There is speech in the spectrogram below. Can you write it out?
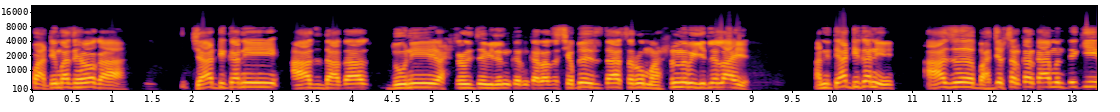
पाठिंबाचं हे बघा. ज्या ठिकाणी आज दादा दोन्ही राष्ट्रवादीचं विलीनीकरण करायचा शब्द दिलता सर्व महाराष्ट्रानं बघितलेला आहे. आणि त्या ठिकाणी आज भाजप सरकार काय म्हणते की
